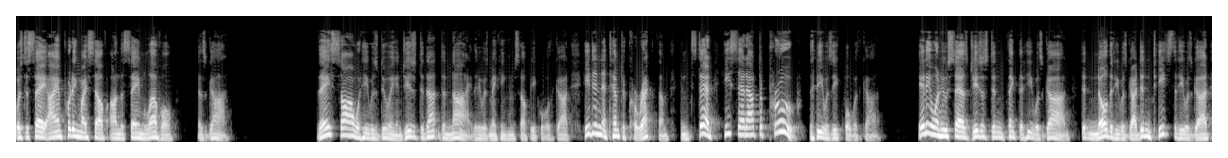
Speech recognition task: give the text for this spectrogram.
was to say, I am putting myself on the same level as God. They saw what he was doing, and Jesus did not deny that he was making himself equal with God. He didn't attempt to correct them. Instead, he set out to prove that he was equal with God. Anyone who says Jesus didn't think that he was God, didn't know that he was God, didn't teach that he was God,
